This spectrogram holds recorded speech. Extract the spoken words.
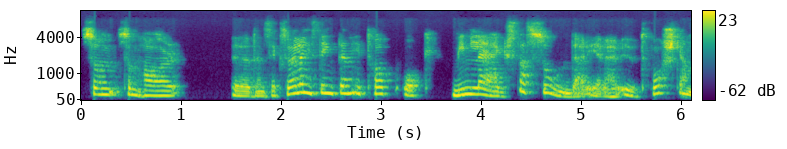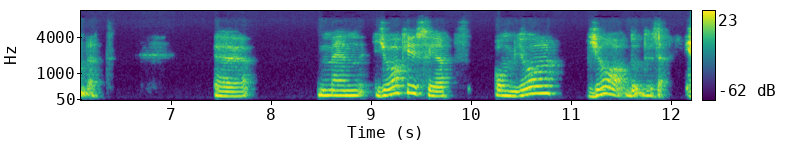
som, som har eh, den sexuella instinkten i topp och min lägsta zon där är det här utforskandet. Eh, men jag kan ju se att om jag Ja, då, då,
